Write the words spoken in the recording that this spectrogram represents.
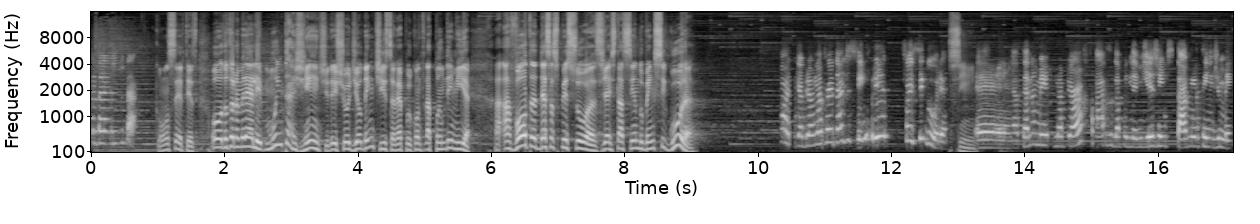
tentar ajudar. Com certeza. Ô, doutora Mirelli, muita gente deixou de ir ao dentista, né, por conta da pandemia. A, a volta dessas pessoas já está sendo bem segura? Olha, Gabriel, na verdade sempre foi segura. Sim. É, até na, na pior fase da pandemia, a gente estava em atendimento,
